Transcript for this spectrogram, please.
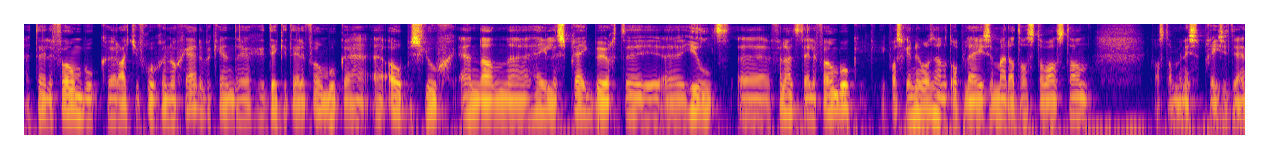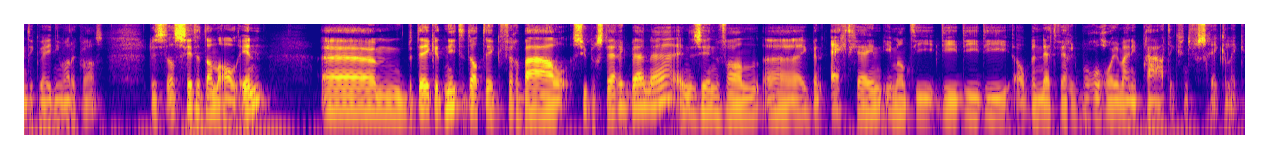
het telefoonboek, had je vroeger nog, hè, de bekende dikke telefoonboeken, opensloeg. En dan hele spreekbeurten hield vanuit het telefoonboek. Ik, ik, was geen nummers aan het oplezen, maar dat was, dat was dan was dan minister-president, ik weet niet wat ik was. Dus dat zit er dan al in. Um, betekent niet dat ik verbaal super sterk ben. Hè? In de zin van, uh, ik ben echt geen iemand die, die, die, die op een netwerkborrel hoor je mij niet praten. Ik vind het verschrikkelijk.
